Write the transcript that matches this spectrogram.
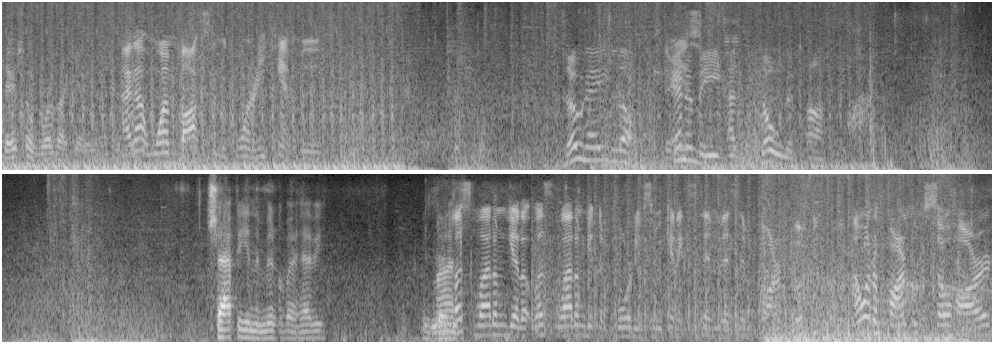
there's a warlock at I got one box in the corner. He can't move. Zone A lost. There he is. Enemy has zone advantage. Chappie in the middle by heavy. He's mine. Let's let him get. A, let's let him get to 40 so we can extend this and farm them. I want to farm them so hard.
